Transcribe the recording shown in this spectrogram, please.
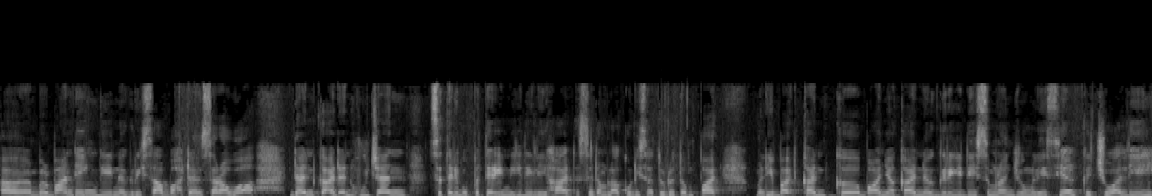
uh, berbanding di negeri Sabah dan Sarawak dan keadaan hujan serta ribut petir ini dilihat sedang berlaku di satu dua tempat melibatkan kebanyakan negeri di semenanjung Malaysia kecuali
